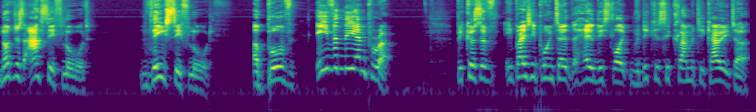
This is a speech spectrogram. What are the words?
Not just a Sith Lord, the Sith Lord. Above even the Emperor. Because of he basically points out that how this like ridiculously calamity character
